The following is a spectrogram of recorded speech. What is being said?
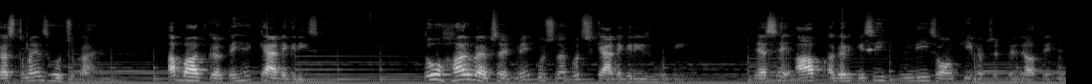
कस्टमाइज हो चुका है। अब बात करते हैं कैटेगरीज की। तो हर वेबसाइट में कुछ ना कुछ कैटेगरीज होती हैं। जैसे आप अगर किसी हिंदी सॉन्ग की वेबसाइट पे जाते हैं,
